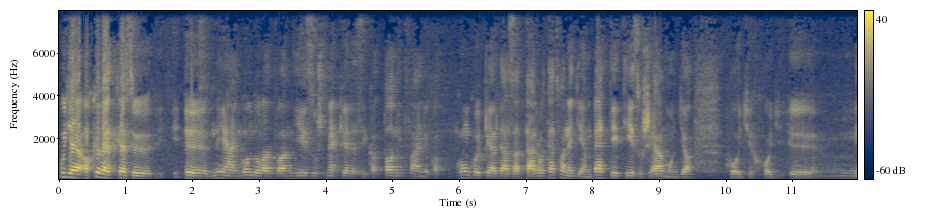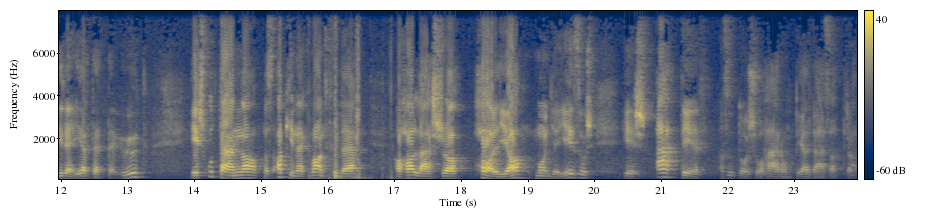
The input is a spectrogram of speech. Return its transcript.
Ugye a következő néhány gondolatban Jézust megkérdezik a tanítványok a konkoly példázatáról, tehát van egy ilyen betét, Jézus elmondja, hogy, hogy mire értette őt, és utána az akinek van füle a hallásra hallja, mondja Jézus, és áttér az utolsó három példázatra.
